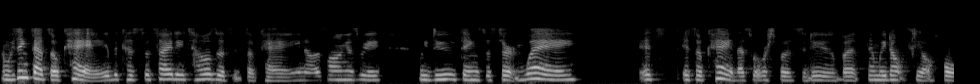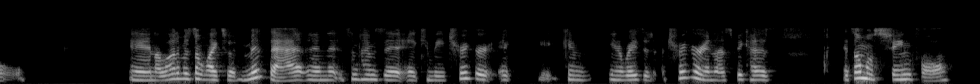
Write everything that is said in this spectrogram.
And we think that's okay because society tells us it's okay. You know as long as we we do things a certain way it's it's okay. That's what we're supposed to do. But then we don't feel whole. And a lot of us don't like to admit that. And it, sometimes it, it can be trigger it, it can you know raise a trigger in us because it's almost shameful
